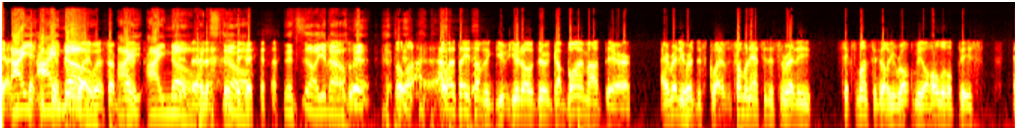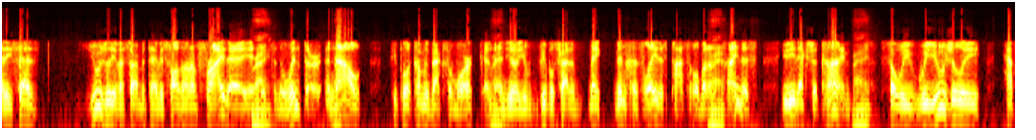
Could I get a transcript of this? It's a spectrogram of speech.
fast. I you I can't do away know a I place. I know, but still, it's still you know. Well, I, I want to tell you something. You, you know, there are Gaboim out there. I already heard this question. Someone asked me this already six months ago. He wrote me a whole little piece, and he says, usually if I start Batavis falls on a Friday, Right. it's in the winter, and Right. now people are coming back from work, and, Right. and you know, you people try to make mincha as late as possible, but on Right. a kindness, you need extra time. right. So we we usually have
